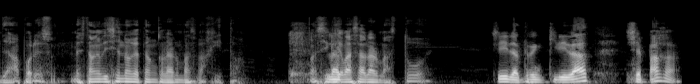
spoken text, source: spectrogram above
Ya, por eso. Me están diciendo que tengo que hablar más bajito. Así La- que vas a hablar más tú. eh. Sí, la tranquilidad se paga.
